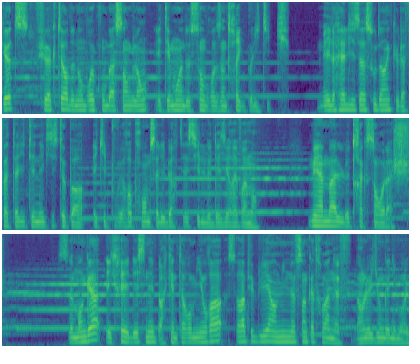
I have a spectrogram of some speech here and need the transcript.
Guts fut acteur de nombreux combats sanglants et témoin de sombres intrigues politiques. Mais il réalisa soudain que la fatalité n'existe pas et qu'il pouvait reprendre sa liberté s'il le désirait vraiment. Mais un mal le traque sans relâche. Ce manga, écrit et dessiné par Kentaro Miura, sera publié en 1989 dans le Young Animal.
